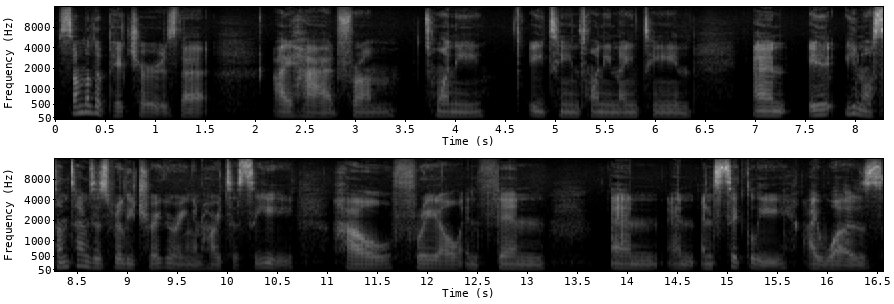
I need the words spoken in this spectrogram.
some of the pictures that I had from 2018, 2019 and it, you know, sometimes it's really triggering and hard to see how frail and thin and and and sickly I was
